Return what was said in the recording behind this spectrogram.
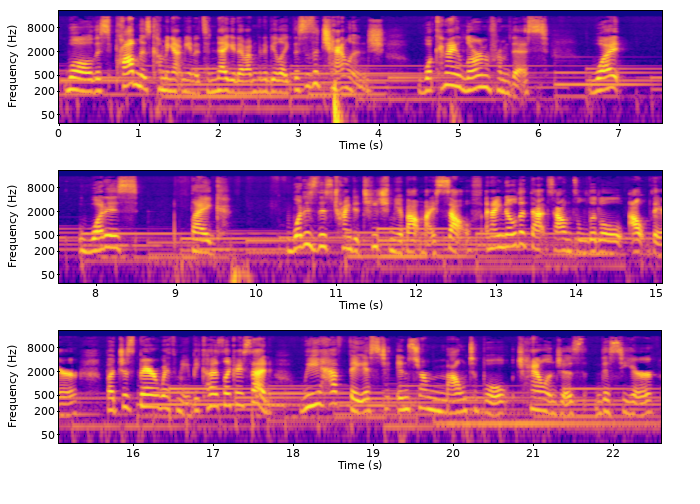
well, this problem is coming at me and it's a negative, I'm going to be like, this is a challenge. What can I learn from this? What what is like what is this trying to teach me about myself? And I know that that sounds a little out there, but just bear with me because, like I said, we have faced insurmountable challenges this year,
